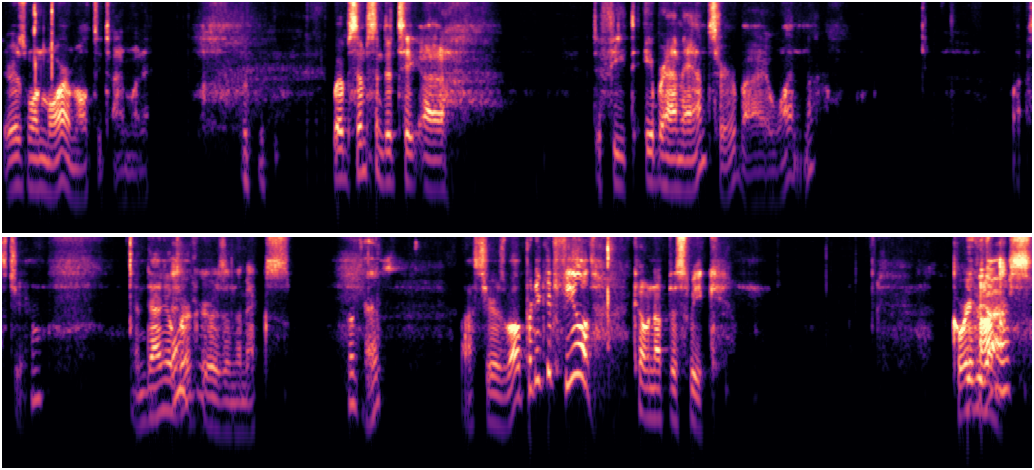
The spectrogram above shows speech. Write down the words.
there is one more multi-time winner. Webb Simpson did take uh, defeat Abraham Ancer by one last year, and Daniel Yeah. Berger was in the mix Okay. last year as well. Pretty good field coming up this week. Corey Who we got? Conners.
